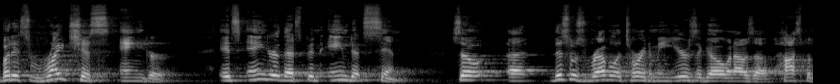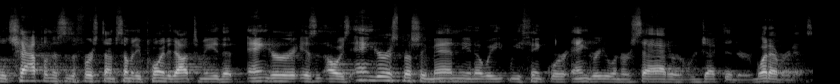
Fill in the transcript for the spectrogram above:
But it's righteous anger. It's anger that's been aimed at sin. So, uh, this was revelatory to me years ago when I was a hospital chaplain. This is the first time somebody pointed out to me that anger isn't always anger, especially men. You know, we, we think we're angry when we're sad or rejected or whatever it is.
